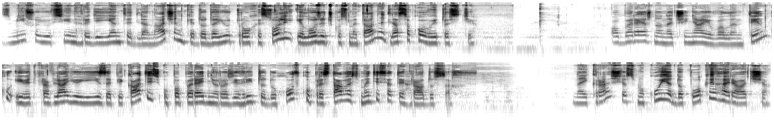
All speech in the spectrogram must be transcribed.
Змішую всі інгредієнти для начинки, додаю трохи солі і ложечку сметани для соковитості. Обережно начиняю валентинку і відправляю її запікатись у попередньо розігріту духовку при 180 градусах. Найкраще смакує допоки гаряча.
